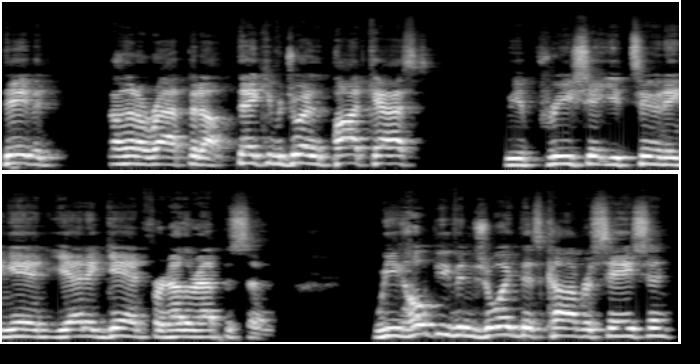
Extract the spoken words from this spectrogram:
David, I'm going to wrap it up. Thank you for joining the podcast. We appreciate you tuning in yet again for another episode. We hope you've enjoyed this conversation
